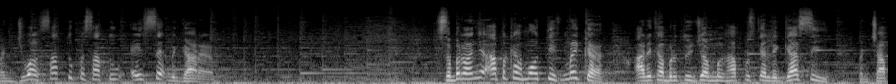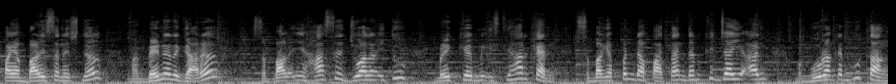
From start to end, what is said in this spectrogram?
menjual satu persatu aset negara. Sebenarnya apakah motif mereka? Adakah bertujuan menghapuskan legasi pencapaian Barisan Nasional membina negara? Sebaliknya hasil jualan itu mereka mengisytiharkan sebagai pendapatan dan kejayaan mengurangkan hutang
